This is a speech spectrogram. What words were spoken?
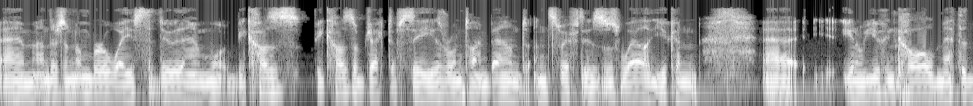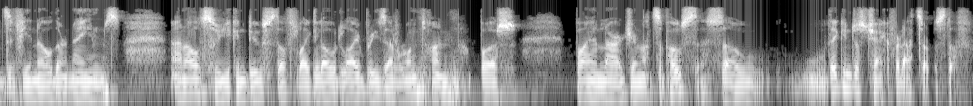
um, and there's a number of ways to do them because because Objective C is runtime bound and Swift is as well. You can, uh, you know, you can call methods if you know their names, and also you can do stuff like load libraries at runtime, but by and large, you're not supposed to. So they can just check for that sort of stuff.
